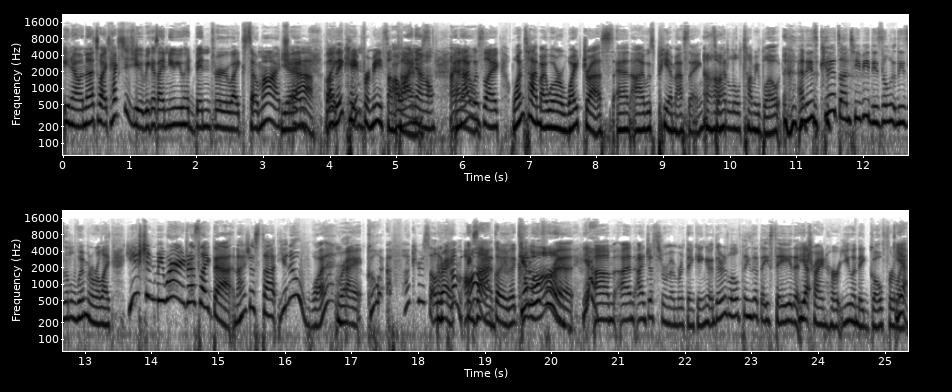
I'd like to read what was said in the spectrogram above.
You know, and that's why I texted you because I knew you had been through like so much. Yeah. and, oh, like, they came didn't- for me sometimes. Oh, I know. I and I was like, one time I wore a white dress and I was PMSing, Uh-huh. so I had a little tummy bloat. and these kids on TV, these little, these little women were like, "You shouldn't be wearing a dress like that." And I just thought, you know what? right. Go fuck yourself. Like, Right. Come on. Exactly. Like, get over on. it. Yeah. Um. And I just remember thinking there are little things that they say that Yeah. try and hurt you, and they go for like Yeah,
